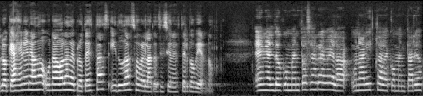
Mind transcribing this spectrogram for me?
lo que ha generado una ola de protestas y dudas sobre las decisiones del gobierno. En el documento se revela una lista de comentarios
